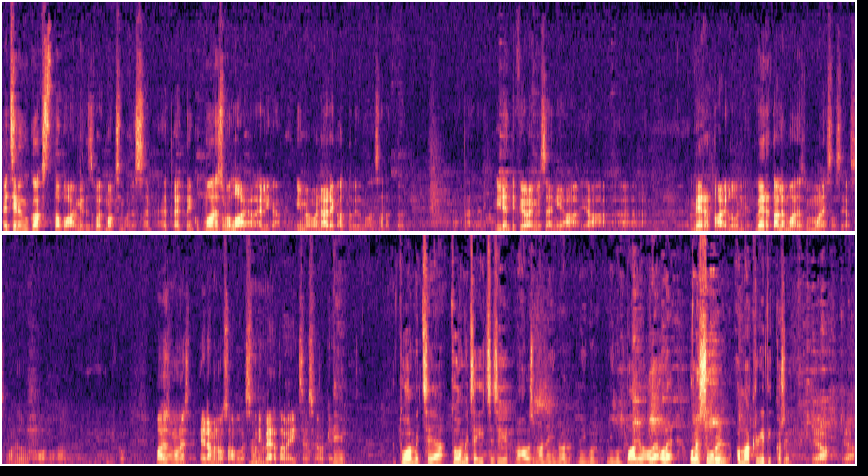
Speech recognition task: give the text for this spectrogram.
Et siinä on niinku kaksi tapaa, miten sä voit maksimoida sen. Et, et niinku mahdollisimman laajalle, eli nimenomaan näiden kautta, mitä me ollaan sanottu. Että, että niinku identifioimisen ja, ja ää, vertailuun. Et vertaile mahdollisimman monessa asiassa. Mahdollisimman, o, o, mahdollisimman monessa elämän osa-alueessa, niin vertaile itseäsi oikein. Niin. Tuomitse, ja, tuomitse itsesi mahdollisimman niin kuin, niin kuin, niin kuin paljon. Ole, ole, ole suurin oma kriitikkosi. Ja, ja.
